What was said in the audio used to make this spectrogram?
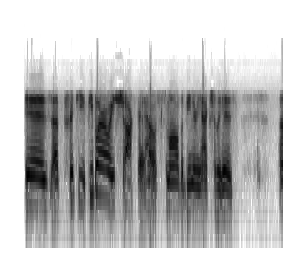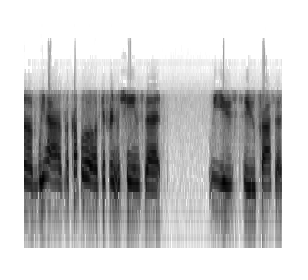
is a pretty, people are always shocked at how small the beanery actually is. Um, we have a couple of different machines that we use to process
